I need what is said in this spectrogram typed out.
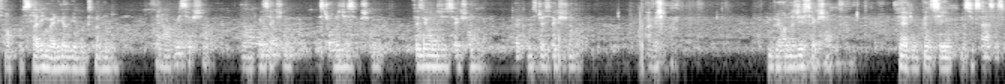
so आपको सारी मेडिकल की बुक्स मिलेंगी। Anatomy section anatomy section histology section physiology section chemistry section I mean embryology section here you can see basic sciences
